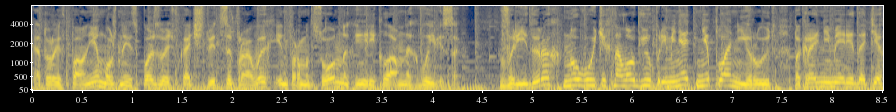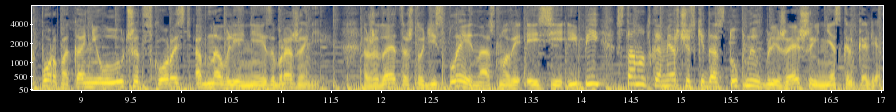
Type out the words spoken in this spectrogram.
которые вполне можно использовать в качестве цифровых информационных и рекламных вывесок. В ридерах новую технологию применять не планируют, по крайней мере до тех пор, пока не улучшат скорость обновления изображений. Ожидается, что дисплеи на основе ACEP станут коммерчески доступны в ближайшие несколько лет.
